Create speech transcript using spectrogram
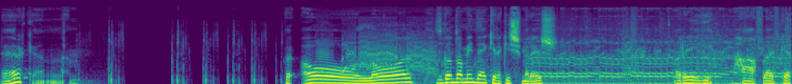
Erre kell? Nem. Ó, oh, lol. Ezt gondolom mindenkinek ismerős. A régi Half-Life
